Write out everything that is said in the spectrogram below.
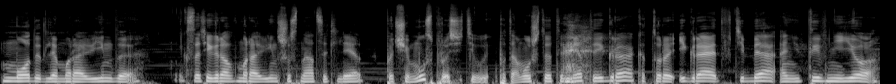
моды для Морровинда. Кстати, играл в Морровинд 16 лет. Почему, спросите вы? Потому что это мета-игра, которая играет в тебя, а не ты в нее.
